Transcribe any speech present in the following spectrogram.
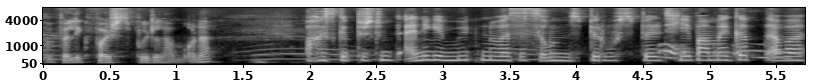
ein völlig falsches Bild haben, oder? Ach, es gibt bestimmt einige Mythen, was es ums Berufsbild Hebamme gibt, aber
